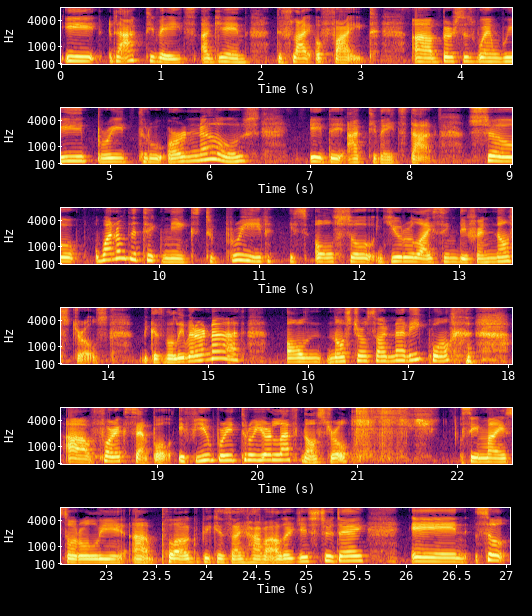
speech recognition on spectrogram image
it activates again the flight or fight. Uh, versus when we breathe through our nose, it activates that. So, one of the techniques to breathe is also utilizing different nostrils because, believe it or not, all nostrils are not equal. uh, for example, if you breathe through your left nostril, see mine is totally uh, plugged because I have allergies today. And so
